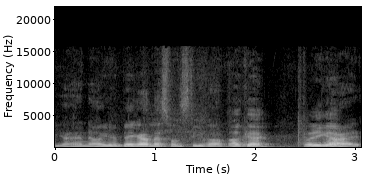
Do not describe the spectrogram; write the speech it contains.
Yeah, I know you're big on this one, Steve. All okay. What do you got? All right.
